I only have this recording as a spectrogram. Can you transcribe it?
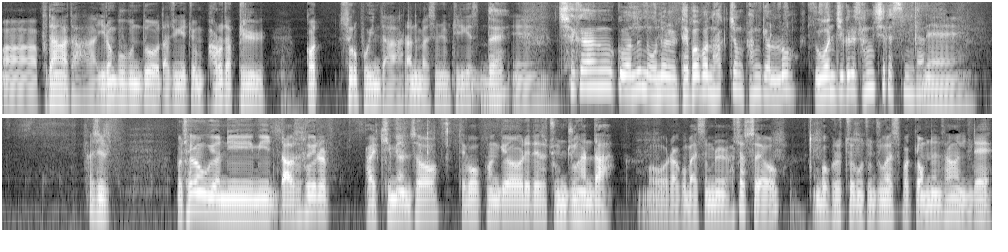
아, 부당하다. 이런 부분도 나중에 좀 바로 잡힐 것으로 보인다라는 말씀 좀 드리겠습니다. 네. 예. 최강욱 의원은 오늘 대법원 확정 판결로 의원직을 상실했습니다. 네. 사실 뭐 최강욱 의원님이 나와서 소위를 밝히면서 대법원 판결에 대해서 존중한다. 뭐라고 말씀을 하셨어요. 뭐 그렇죠. 뭐 존중할 수밖에 없는 상황인데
